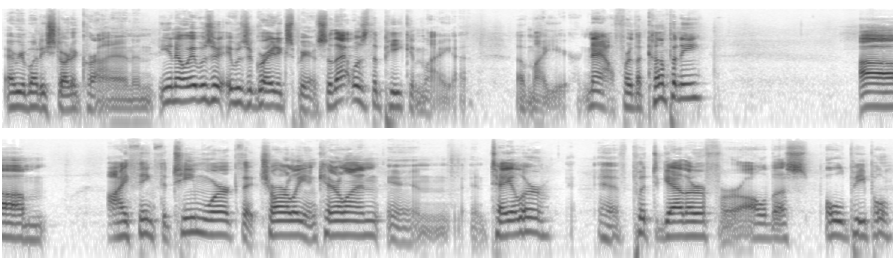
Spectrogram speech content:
Everybody started crying, and you know it was a it was a great experience. So that was the peak in my uh, of my year. Now for the company, um, I think the teamwork that Charlie and Caroline and, and Taylor have put together for all of us old people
